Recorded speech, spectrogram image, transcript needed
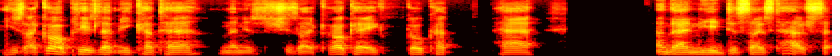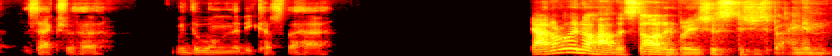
he's like, "Oh, please let me cut hair." And then she's like, "Okay, go cut hair." And then he decides to have se- sex with her, with the woman that he cuts the hair. Yeah, I don't really know how this started, but he's just he's just banging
